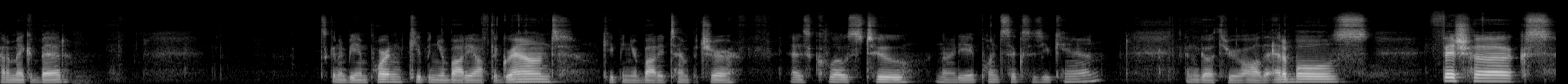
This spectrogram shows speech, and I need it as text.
how to make a bed. It's going to be important keeping your body off the ground, keeping your body temperature as close to 98.6 as you can. I'm going to go through all the edibles, fish hooks,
